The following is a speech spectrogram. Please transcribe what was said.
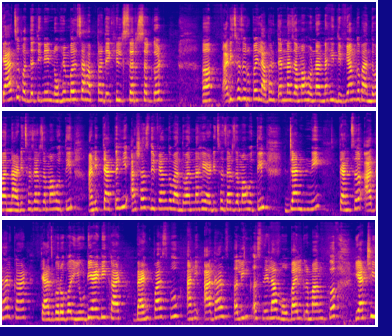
त्याच पद्धतीने नोव्हेंबरचा हप्ता देखील सरसकट अडीच हजार रुपये लाभार्थ्यांना जमा होणार नाही. दिव्यांग बांधवांना अडीच हजार जमा होतील आणि त्यातही अशाच दिव्यांग बांधवांना हे अडीच हजार जमा होतील ज्यांनी त्यांचं आधार कार्ड त्याचबरोबर U D I D card bank passbook आणि आधार लिंक असलेला मोबाईल क्रमांक याची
